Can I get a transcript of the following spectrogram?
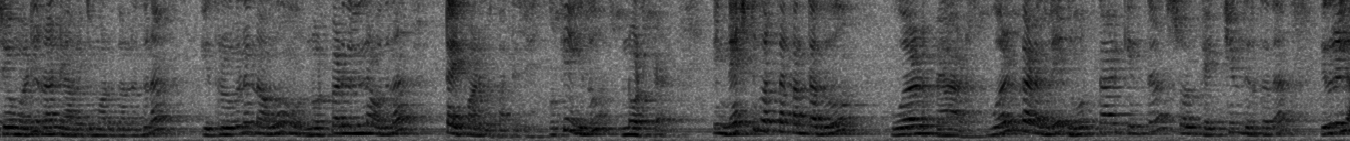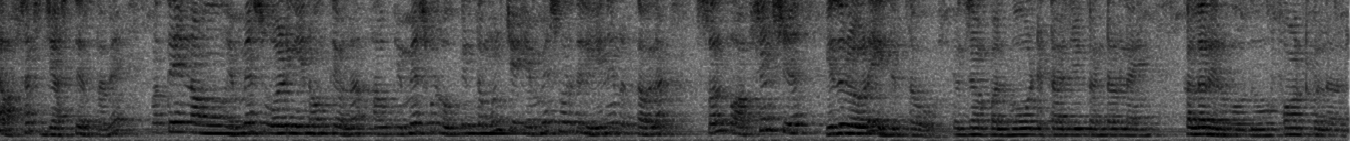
ಸೇವ್ ಮಾಡಿ ರನ್ ಯಾವ ರೀತಿ ಮಾಡೋದು ಅನ್ನೋದನ್ನು ಇದ್ರೊಳಗಡೆ ನಾವು ನೋಟ್ ಪ್ಯಾಡ್ದಲ್ಲಿ ನಾವು ಅದನ್ನು ಟೈಪ್ ಮಾಡಬೇಕಾಗ್ತದೆ. ಓಕೆ ಇದು ನೋಟ್ ಪ್ಯಾಡ್ ಇನ್ನು ನೆಕ್ಸ್ಟ್ ಬರ್ತಕ್ಕಂಥದ್ದು ವರ್ಡ್ ಪ್ಯಾಡ್ ವರ್ಡ್ ಪ್ಯಾಡ್ ಅಂದರೆ ನೋಟ್ ಪ್ಯಾಡ್ಗಿಂತ ಸ್ವಲ್ಪ ಹೆಚ್ಚಿಂದು ಇರ್ತದೆ. ಇದರಲ್ಲಿ ಆಪ್ಷನ್ಸ್ ಜಾಸ್ತಿ ಇರ್ತವೆ. ಮತ್ತು ನಾವು ಎಂ ಎಸ್ ವರ್ಡ್ಗೆ ಏನು ಹೋಗ್ತೀವಲ್ಲ, ಆ ಎಂ ಎಸ್ ವರ್ಡ್ ಹೋಗೋಕ್ಕಿಂತ ಮುಂಚೆ ಎಂ ಎಸ್ ವರ್ಡ್ದಲ್ಲಿ ಏನೇನು ಇರ್ತಾವಲ್ಲ, ಸ್ವಲ್ಪ ಆಪ್ಷನ್ಸ್ ಇದರೊಳಗಡೆ ಇದ್ದಿರ್ತಾವೆ. Example bold italic underline colour ಇರ್ಬೋದು ಫಾಂಟ್ ಕಲರ್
